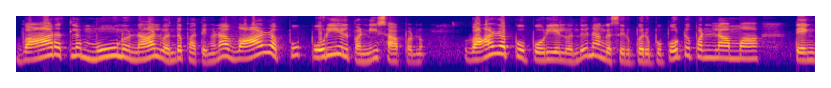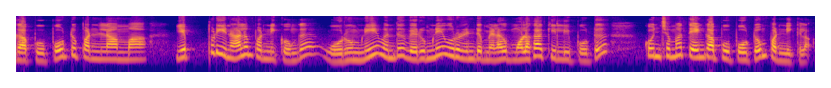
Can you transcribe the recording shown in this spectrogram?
வாரத்தில் மூணு நாள் வந்து பார்த்திங்கன்னா வாழைப்பூ பொரியல் பண்ணி சாப்பிடணும். வாழைப்பூ பொரியல் வந்து நாங்கள் சிறுபருப்பு போட்டு பண்ணலாமா? தேங்காய் பூ போட்டு பண்ணலாமா? எப்படினாலும் பண்ணிக்கோங்க. ஒரும்னே வந்து வெறும்னே ஒரு ரெண்டு மிளகா மிளகா கிள்ளி போட்டு கொஞ்சமாக தேங்காய் பூ போட்டும் பண்ணிக்கலாம்.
